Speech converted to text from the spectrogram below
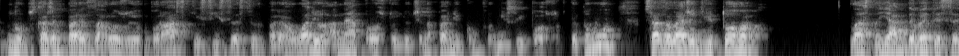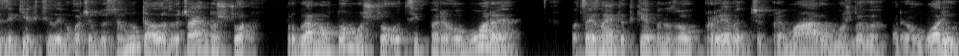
ну, скажімо, перед загрозою поразки сісти з переговорів, а не просто йдучи на певні компроміси і поступки. Тому все залежить від того, власне, як дивитися, з яких цілей ми хочемо досягнути. Але звичайно, що проблема в тому, що оці переговори, оцей, знаєте, такий я би назвав привид чи примару можливих переговорів,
